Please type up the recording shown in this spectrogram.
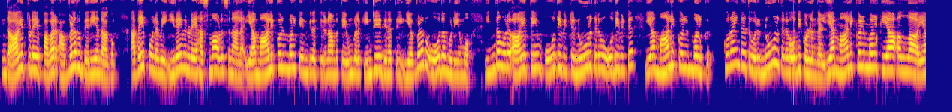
இந்த ஆயத்துடைய பவர் அவ்வளவு பெரியதாகும். அதே போலவே இறைவனுடைய ஹஸ்மாவுலுசனால யா மாலிகுல் முல்க் என்கிற திருநாமத்தை உங்களுக்கு இன்றைய தினத்தில் எவ்வளவு ஓத முடியுமோ இந்த ஒரு ஆயத்தையும் ஓதிவிட்டு நூறு தடவை ஓதிவிட்டு யா மாலிகுல் முல்க் குறைந்தது ஒரு நூறு தடவை ஓதிக்கொள்ளுங்கள். யா மாலிகுல் முல்க் யா அல்லாஹ் யா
